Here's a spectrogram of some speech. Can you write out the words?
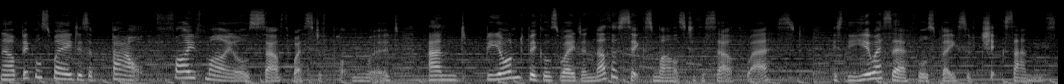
Now, Biggleswade is about five miles southwest of Potton Wood, and beyond Biggleswade, another six miles to the southwest, is the US Air Force base of Chicksands,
